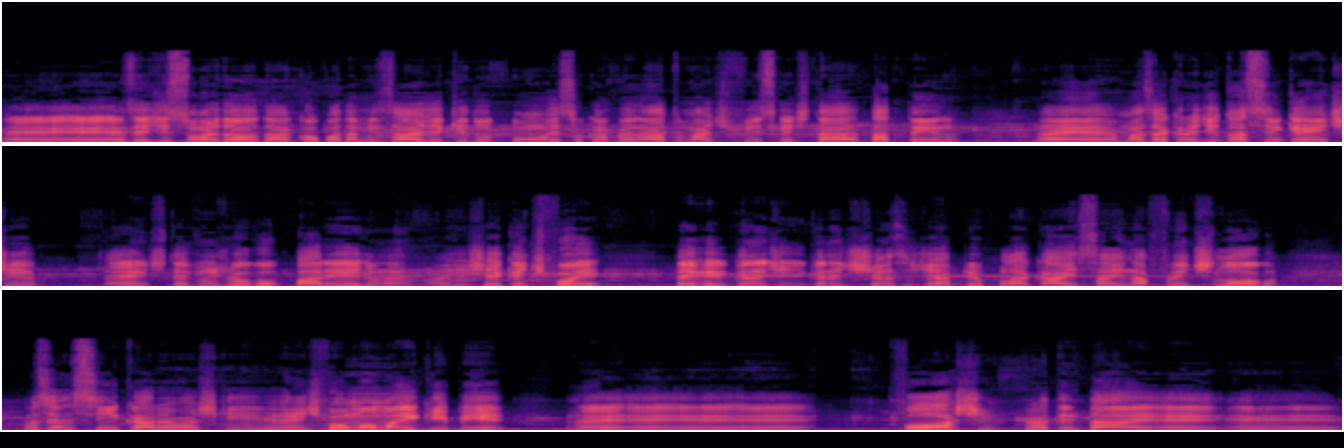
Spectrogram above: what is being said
é, as edições da, da, Copa da Amizade aqui do Tom, esse é o campeonato mais difícil que a gente tá, tá tendo. Né? Mas acredito assim que a gente, a gente teve um jogo parelho, né? Achei que a gente foi. Teve grande, grande chance de abrir o placar e sair na frente logo. Mas é assim, cara, eu acho que a gente formou uma equipe né, é, é, é forte para tentar é, é,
